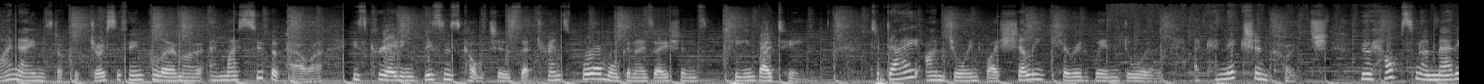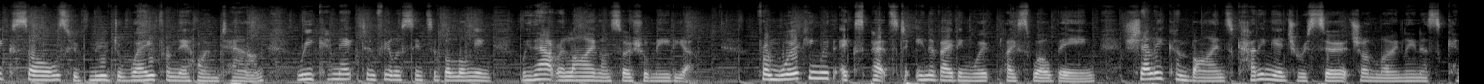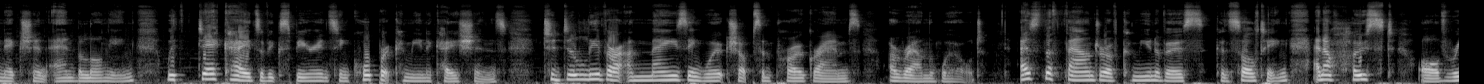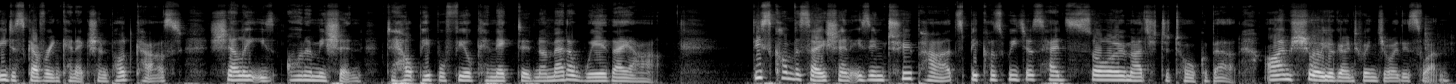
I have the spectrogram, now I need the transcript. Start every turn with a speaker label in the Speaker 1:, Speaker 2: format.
Speaker 1: My name is Dr. Josephine Palermo, and my superpower is creating business cultures that transform organizations team by team. Today, I'm joined by Shelley Ceridwen Doyle, a connection coach who helps nomadic souls who've moved away from their hometown reconnect and feel a sense of belonging without relying on social media. From working with expats to innovating workplace well-being, Shelley combines cutting-edge research on loneliness, connection and belonging with decades of experience in corporate communications to deliver amazing workshops and programs around the world. As the founder of Communiverse Consulting and a host of Rediscovering Connection podcast, Shelley is on a mission to help people feel connected no matter where they are. This conversation is in two parts because we just had so much to talk about. I'm sure you're going to enjoy this one.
